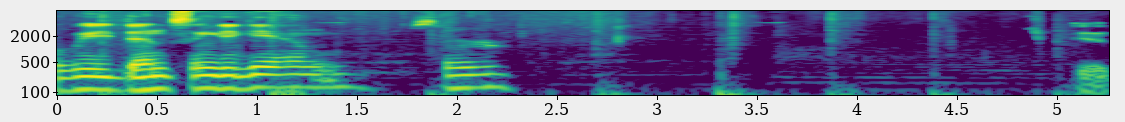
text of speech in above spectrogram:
Are we dancing again, sir? Drill.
